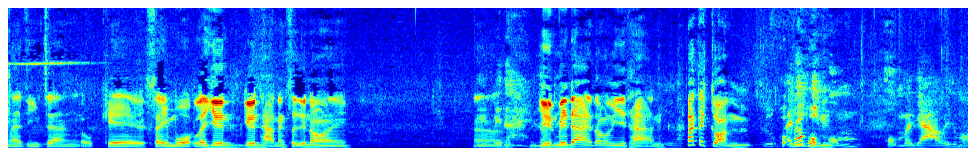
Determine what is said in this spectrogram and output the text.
หน้าจริงจัง โอเค ใส่หมวกแล้วยืนยืนฐานหนังสือหน่อยยืนไม่ได้อ่ายืนไม่ได้ต้องมีฐานอะแต่ก่อนอันนี้ถ้าผมที่ผมผมมันยาวไม่พอ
